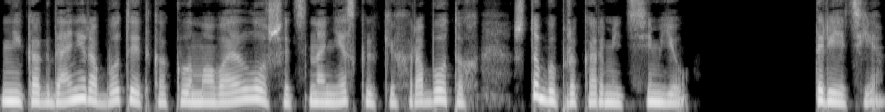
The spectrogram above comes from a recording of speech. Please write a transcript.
никогда не работает как ломовая лошадь на нескольких работах, чтобы прокормить семью. Третье.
